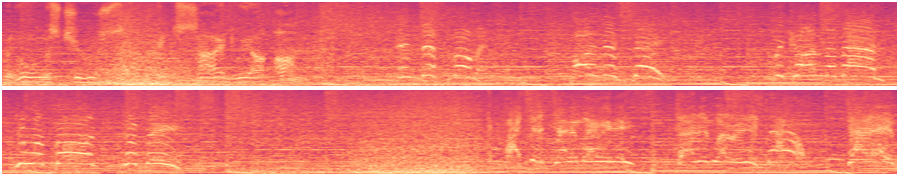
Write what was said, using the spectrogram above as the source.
when all must choose which side we are on. In this moment, on this day, become the man you were born to be! I said tell him where it is! Tell him where it is now! Tell him!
